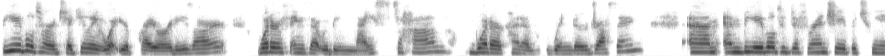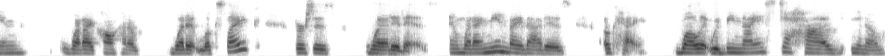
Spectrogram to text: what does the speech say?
be able to articulate what your priorities are. What are things that would be nice to have? What are kind of window dressing? Um, and be able to differentiate between what i call kind of what it looks like versus what it is. And what i mean by that is okay while it would be nice to have you know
